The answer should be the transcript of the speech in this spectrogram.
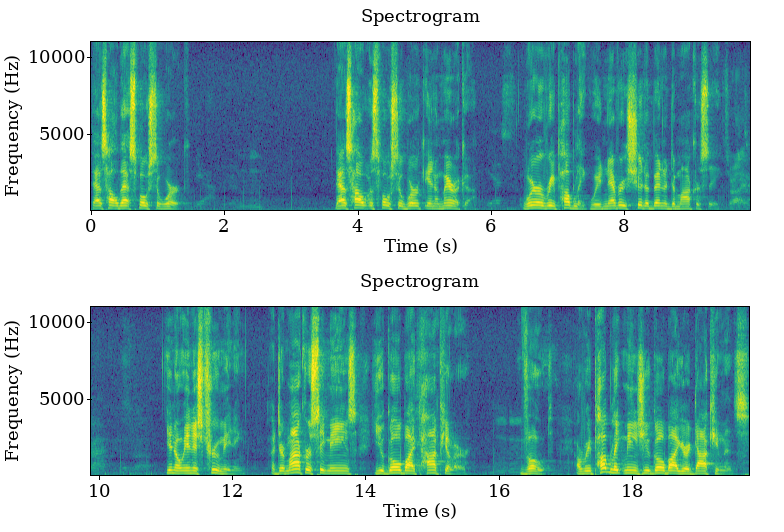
That's how that's supposed to work. That's how it was supposed to work in America. We're a republic. We never should have been a democracy. You know, in its true meaning. A democracy means you go by popular mm-hmm. vote. A republic means you go by your documents.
